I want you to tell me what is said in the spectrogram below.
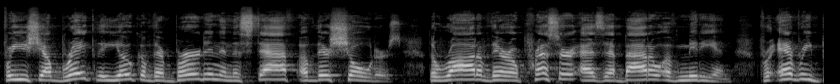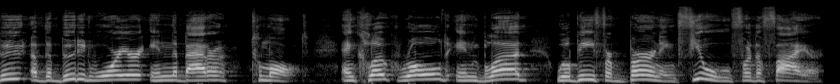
For you shall break the yoke of their burden and the staff of their shoulders, the rod of their oppressor as a battle of Midian. For every boot of the booted warrior in the battle tumult and cloak rolled in blood will be for burning, fuel for the fire.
